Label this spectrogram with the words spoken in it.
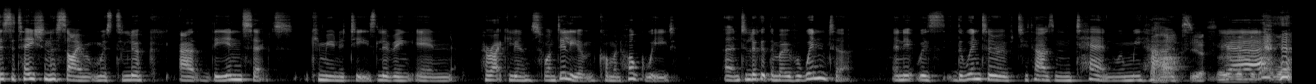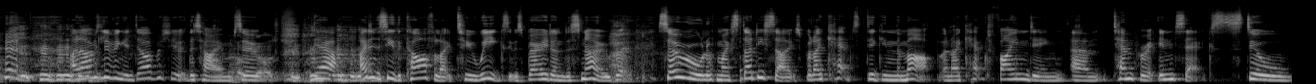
dissertation assignment was to look at the insect communities living in Heracleum sphondylium, common hogweed, and to look at them over winter. And it was the winter of 2010 when we had. Ah, yes, I one. and I was living in Derbyshire at the time. so, Oh, God. yeah, I didn't see the car for like two weeks. It was buried under snow. But so were all of my study sites. But I kept digging them up and I kept finding um, temperate insects still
